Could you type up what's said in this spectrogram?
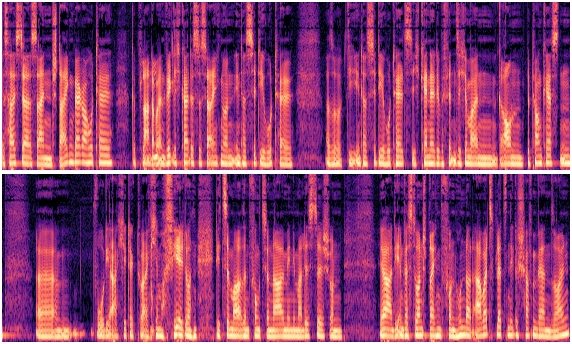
es heißt ja, es sei ein Steigenberger Hotel geplant, mhm. aber in Wirklichkeit ist es ja eigentlich nur ein Intercity-Hotel. Also die Intercity-Hotels, die ich kenne, die befinden sich immer in grauen Betonkästen, ähm, wo die Architektur eigentlich immer fehlt und die Zimmer sind funktional, minimalistisch und ja, die Investoren sprechen von 100 Arbeitsplätzen, die geschaffen werden sollen.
